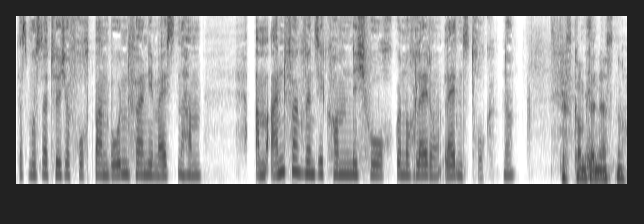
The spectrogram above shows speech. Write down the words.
Das muss natürlich auf fruchtbaren Boden fallen. Die meisten haben am Anfang, wenn sie kommen, nicht hoch genug Leidung, Leidensdruck. Ne? Das kommt dann erst noch.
